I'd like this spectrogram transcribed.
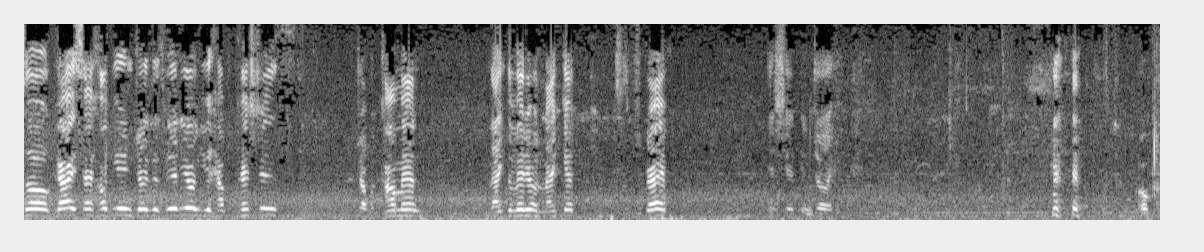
So guys, I hope you enjoyed this video. You have questions, drop a comment, like the video, like it, subscribe, and shit, enjoy. okay.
